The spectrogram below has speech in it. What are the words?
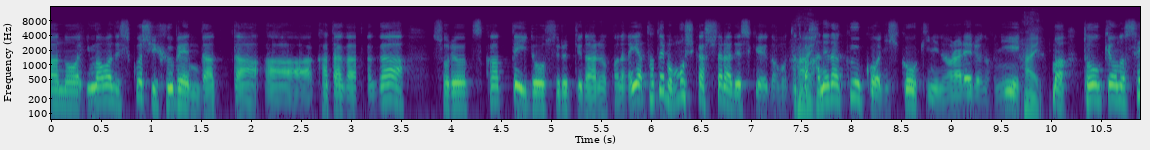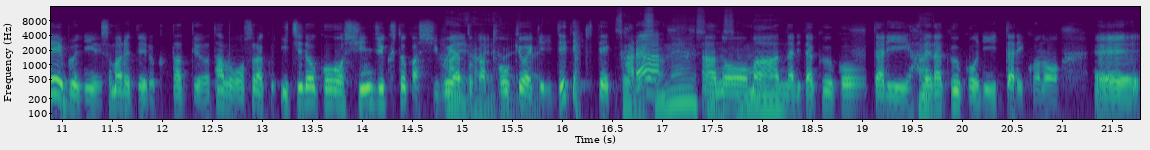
あの今まで少し不便だったあ方々が、それを使って移動するっていうのはあるのかな、いや、例えばもしかしたらですけれども、例えば羽田空港に飛行機に乗られるのに、はい、まあ、東京の西部に住まれている方っていうのは、多分おそらく一度こう、新宿とか渋谷とか東京駅に出てきてから、あのまあ、成田空港行ったり、羽田空港に行ったり、この、え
